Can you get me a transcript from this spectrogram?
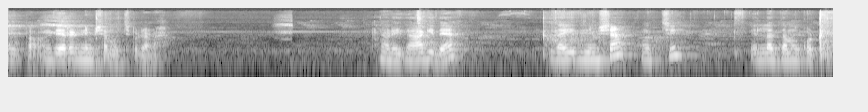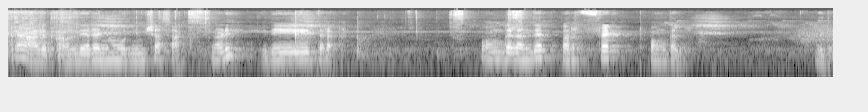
ಸ್ವಲ್ಪ ಒಂದೆರಡು ನಿಮಿಷ ಮುಚ್ಚಿಬಿಡೋಣ. ನೋಡಿ, ಈಗ ಆಗಿದೆ. ಒಂದು ಐದು ನಿಮಿಷ ಮುಚ್ಚಿ ಎಲ್ಲ ದಮ್ ಕೊಟ್ಬಿಟ್ರೆ ಆಗುತ್ತೆ. ಒಂದು ಎರಡು ಮೂರು ನಿಮಿಷ ಸಾಕು. ನೋಡಿ, ಇದೇ ಥರ. ಪೊಂಗಲ್ ಅಂದರೆ ಪರ್ಫೆಕ್ಟ್ ಪೊಂಗಲ್. ಇದು.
